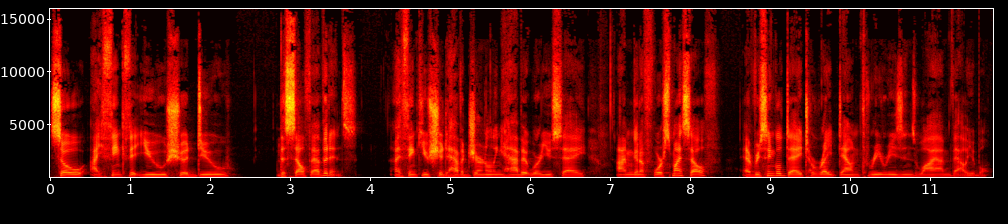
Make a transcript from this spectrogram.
So I think that you should do the self evidence. I think you should have a journaling habit where you say, I'm going to force myself every single day to write down three reasons why I'm valuable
